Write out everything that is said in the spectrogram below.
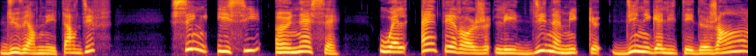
Duvernay tardif, signe ici un essai où elle interroge les dynamiques d'inégalité de genre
